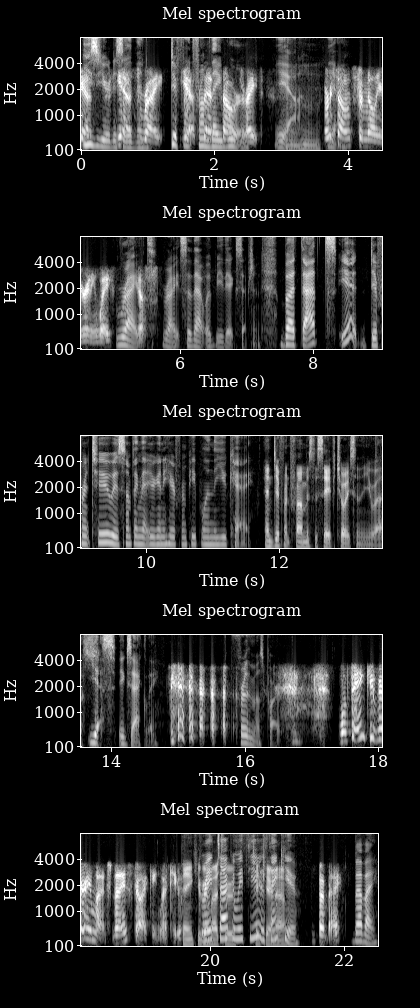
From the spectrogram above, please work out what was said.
Yes, easier to say than right. different Yes, from that they sounds were. right. Yeah. Mm-hmm. Or Yeah. sounds familiar anyway. Right, Yes. right. So that would be the exception. But that's it. Different too is something that you're going to hear from people in the UK. And different from is the safe choice in the U.S. Yes, exactly. For the most part. Well, thank you very much. Nice talking with you. Thank you very Great much. talking Ruth. with you. Thank now. you. Bye bye. Bye bye.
